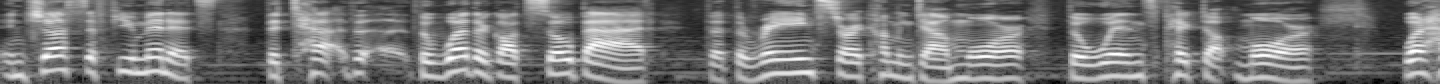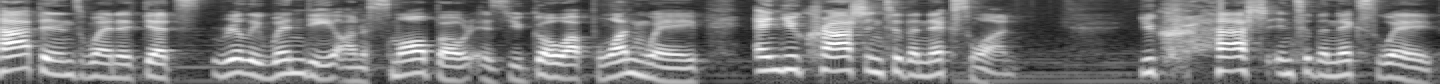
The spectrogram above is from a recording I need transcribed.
in just a few minutes, the, ta- the, the weather got so bad that the rain started coming down more, the winds picked up more, what happens when it gets really windy on a small boat is you go up one wave and you crash into the next one. You crash into the next wave,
